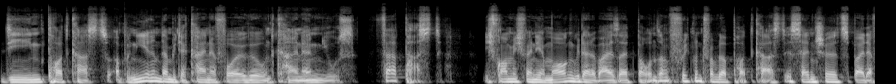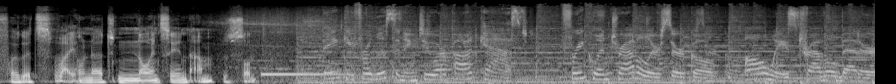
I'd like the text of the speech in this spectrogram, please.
den Podcast zu abonnieren, damit ihr keine Folge und keine News verpasst. Ich freue mich, wenn ihr morgen wieder dabei seid bei unserem Frequent Traveler Podcast Essentials bei der Folge 219 am Sonntag. Thank you for listening to our podcast, Frequent Traveler Circle. Always travel better.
